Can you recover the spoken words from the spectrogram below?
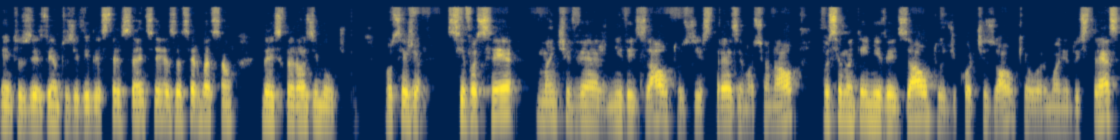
entre os eventos de vida estressantes e a exacerbação da esclerose múltipla. Ou seja, se você mantiver níveis altos de estresse emocional, você mantém níveis altos de cortisol, que é o hormônio do estresse,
